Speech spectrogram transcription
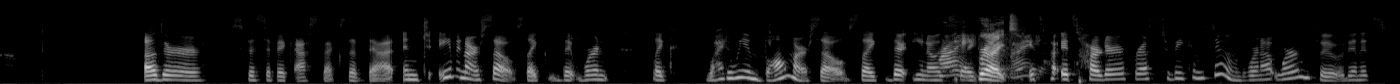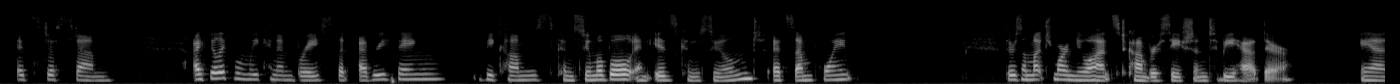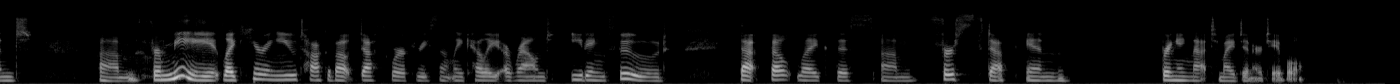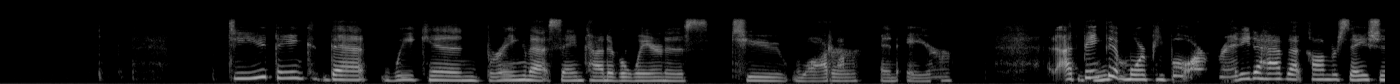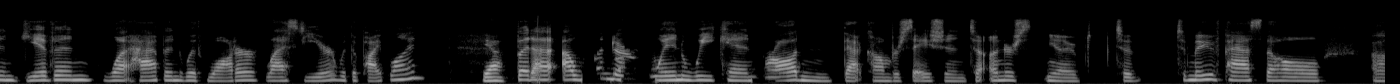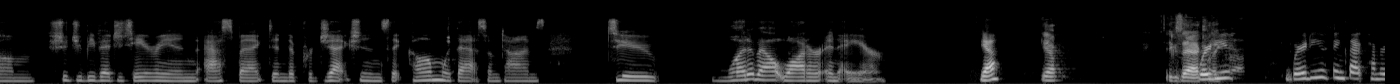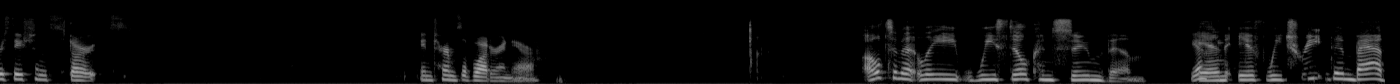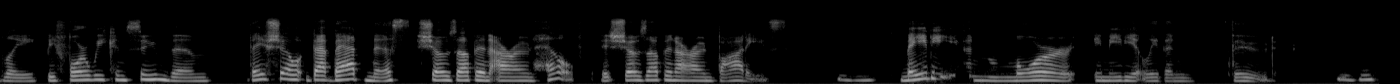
other specific aspects of that and even ourselves like that we're like why do we embalm ourselves like there you know it's right. like right it's it's harder for us to be consumed we're not worm food and it's it's just um i feel like when we can embrace that everything becomes consumable and is consumed at some point, there's a much more nuanced conversation to be had there. And um, for me, like hearing you talk about death work recently, Kelly, around eating food, that felt like this um, first step in bringing that to my dinner table. Do you think that we can bring that same kind of awareness to water and air? I think mm-hmm. that more people are ready to have that conversation given what happened with water last year with the pipeline. Yeah. But I, I wonder when we can broaden that conversation to under, you know, to to move past the whole um, should you be vegetarian aspect and the projections that come with that sometimes to what about water and air? Yeah. Yep. Exactly where do you where do you think that conversation starts in terms of water and air? Ultimately we still consume them yeah. And if we treat them badly before we consume them, they show that badness shows up in our own health. It shows up in our own bodies. Mm-hmm. maybe even more immediately than food. Mm-hmm.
